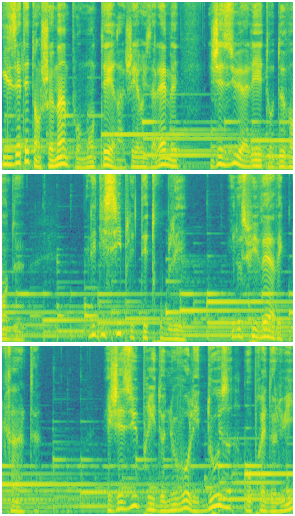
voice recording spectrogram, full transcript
Ils étaient en chemin pour monter à Jérusalem et Jésus allait au-devant d'eux. Les disciples étaient troublés ils le suivaient avec crainte. Et Jésus prit de nouveau les douze auprès de lui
